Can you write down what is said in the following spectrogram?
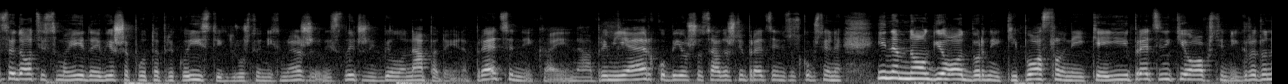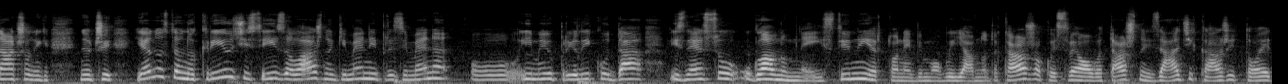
svedoci smo i da je više puta preko istih društvenih mreža ili sličnih bilo napada i na predsednika i na premijerku, bivšu sadašnju predsednicu Skupštine i na mnogi odbornike i poslanike i predsednike opštine i gradonačelnike. Znači, jednostavno krijući se iza lažnog imena i prezimena imaju priliku da iznesu uglavnom neistini, jer to ne bi mogli javno da kažu, ako je sve ovo tačno, izađi, kaži, to je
